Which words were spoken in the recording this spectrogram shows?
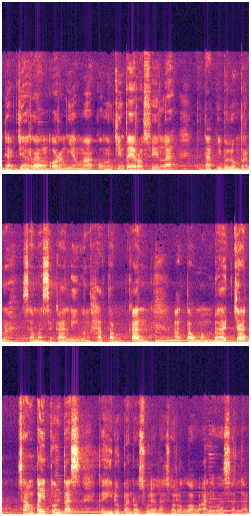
tidak jarang orang yang mengaku mencintai Rasulullah tetapi belum pernah sama sekali menghatamkan atau membaca sampai tuntas kehidupan Rasulullah Shallallahu Alaihi Wasallam.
